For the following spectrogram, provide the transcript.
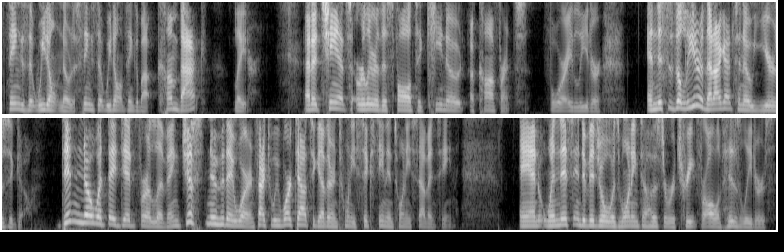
things that we don't notice, things that we don't think about, come back later. I had a chance earlier this fall to keynote a conference for a leader. And this is the leader that I got to know years ago. Didn't know what they did for a living, just knew who they were. In fact, we worked out together in 2016 and 2017. And when this individual was wanting to host a retreat for all of his leaders,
